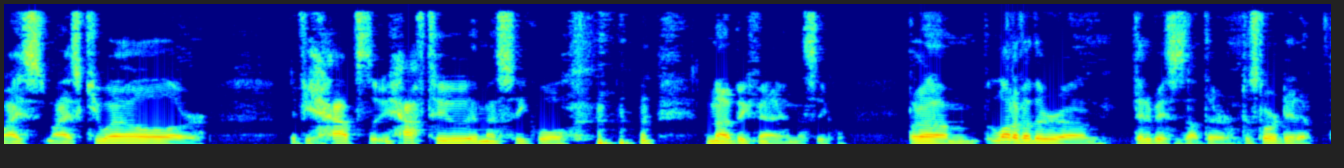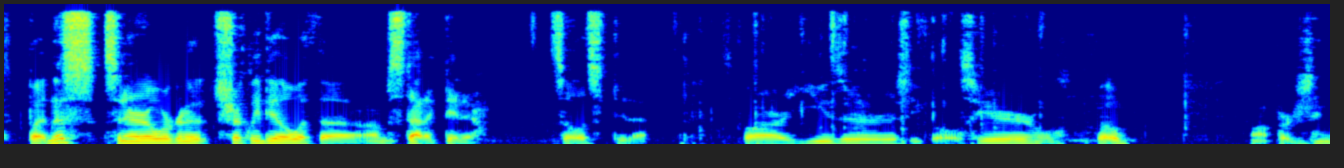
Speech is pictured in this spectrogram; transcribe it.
MySQL, or if you you have to MS SQL. I'm not a big fan of MS SQL, but um, a lot of other um, databases out there to store data. But in this scenario, we're going to strictly deal with uh, um, static data. So let's do that. Var users equals here. We'll go. Not purchasing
